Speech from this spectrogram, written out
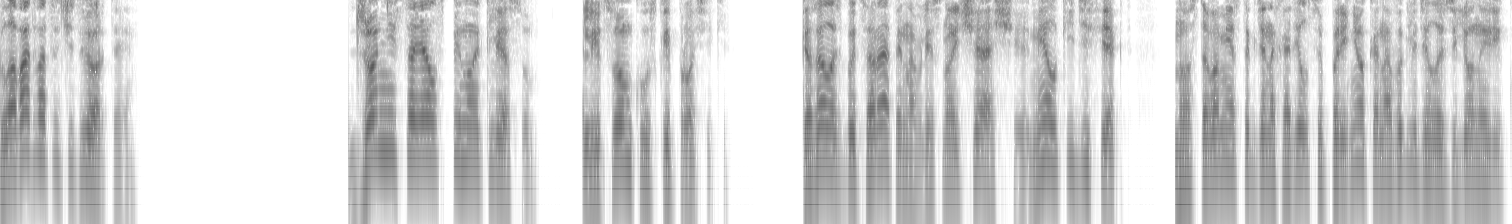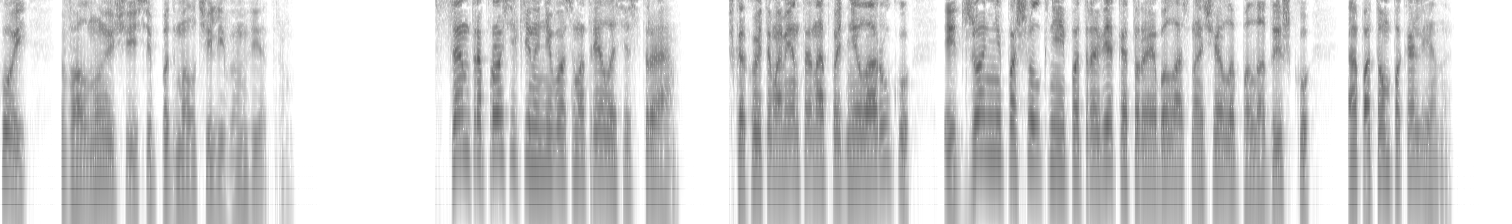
Глава 24. Джонни стоял спиной к лесу, лицом к узкой просеке. Казалось бы, царапина в лесной чаще, мелкий дефект, но с того места, где находился паренек, она выглядела зеленой рекой, волнующейся под молчаливым ветром. С центра просеки на него смотрела сестра. В какой-то момент она подняла руку, и Джонни пошел к ней по траве, которая была сначала по лодыжку, а потом по колено.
